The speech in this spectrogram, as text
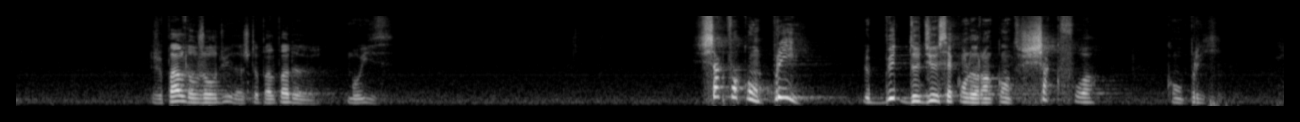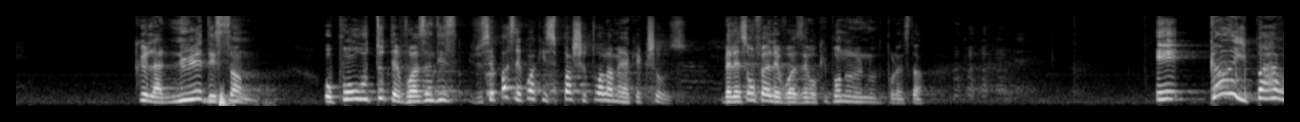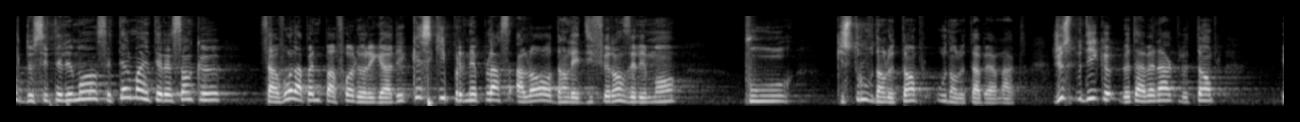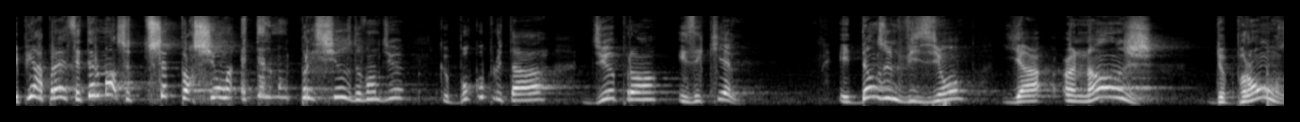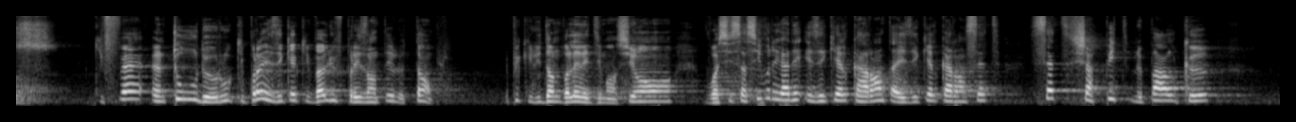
Je parle d'aujourd'hui, là, je ne te parle pas de Moïse. Chaque fois qu'on prie, le but de Dieu, c'est qu'on le rencontre chaque fois compris. Que la nuée descende au point où tous tes voisins disent, je ne sais pas c'est quoi qui se passe chez toi là, mais il y a quelque chose. Mais laissons faire les voisins, occupons-nous de nous pour l'instant. Et quand il parle de cet élément, c'est tellement intéressant que ça vaut la peine parfois de regarder qu'est-ce qui prenait place alors dans les différents éléments pour, qui se trouvent dans le temple ou dans le tabernacle. Juste pour dire que le tabernacle, le temple, et puis après, c'est tellement, cette portion-là est tellement précieuse devant Dieu que beaucoup plus tard, Dieu prend Ézéchiel. Et dans une vision, il y a un ange de bronze qui fait un tour de roue, qui prend Ézéchiel, qui va lui présenter le temple. Et puis qui lui donne voilà les dimensions. Voici ça. Si vous regardez Ézéchiel 40 à Ézéchiel 47, sept chapitres ne parlent que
